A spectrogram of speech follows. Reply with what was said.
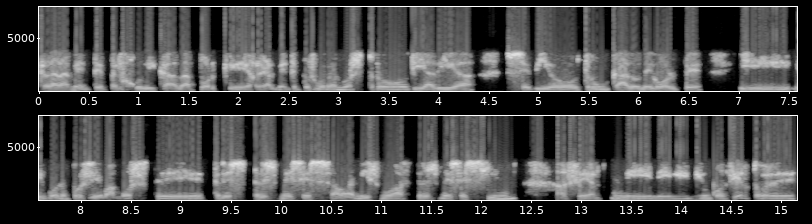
claramente perjudicada porque realmente pues bueno nuestro día a día se vio truncado de golpe y, y bueno pues llevamos eh, tres, tres meses ahora mismo a tres meses sin hacer ni, ni, ni un concierto. Eh,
